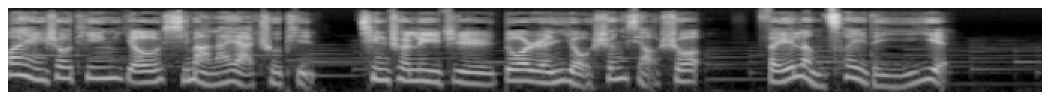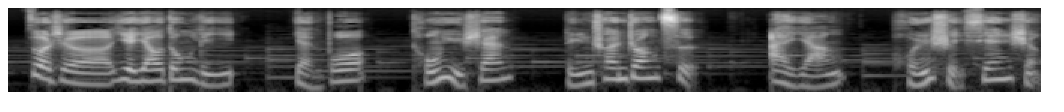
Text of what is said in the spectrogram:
欢迎收听由喜马拉雅出品、青春励志多人有声小说《翡冷翠的一夜》，作者夜妖东篱，演播童雨山、林川、庄次、艾阳、浑水先生。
